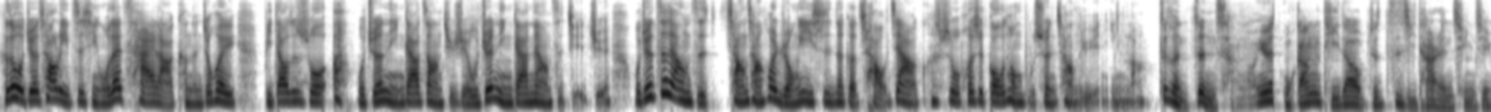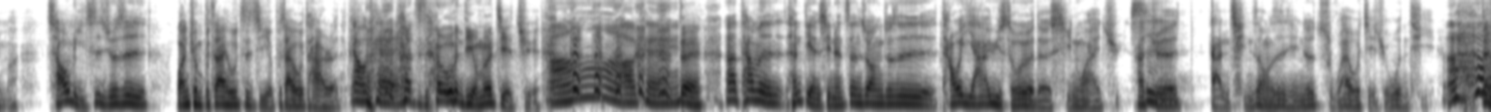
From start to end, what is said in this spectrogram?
可是我觉得超理智型，我在猜。啦，可能就会比较就是说啊，我觉得你应该要这样解决，我觉得你应该要那样子解决。我觉得这样子常常会容易是那个吵架，是或是沟通不顺畅的原因啦。这个很正常哦，因为我刚刚提到就是自己他人情境嘛，超理智就是完全不在乎自己，也不在乎他人。OK，他只在乎问题有没有解决啊。OK，对，那他们很典型的症状就是他会压抑所有的喜怒哀惧，他觉得感情这种事情就是阻碍我解决问题。对。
